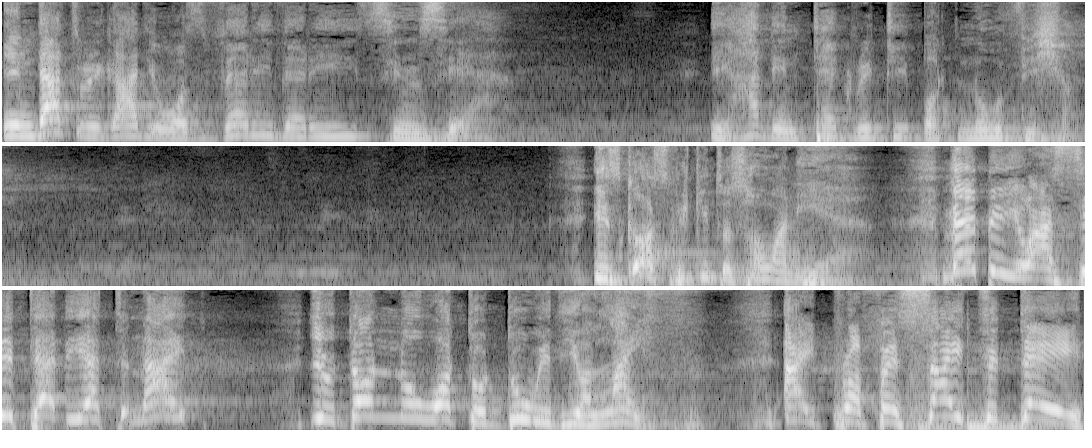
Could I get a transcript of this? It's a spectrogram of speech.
In that regard, he was very, very sincere. He had integrity but no vision. Is God speaking to someone here? Maybe you are seated here tonight. You don't know what to do with your life. I prophesy today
